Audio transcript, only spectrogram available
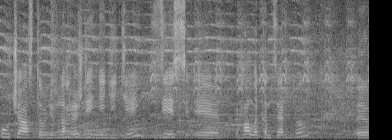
поучаствовали в награждении детей. Здесь э, гала-концерт был. Э,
